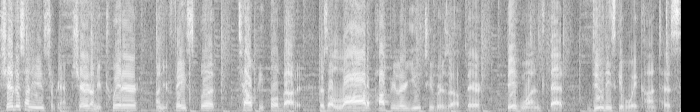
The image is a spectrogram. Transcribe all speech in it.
share this on your Instagram. Share it on your Twitter, on your Facebook. Tell people about it. There's a lot of popular YouTubers out there, big ones, that do these giveaway contests,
